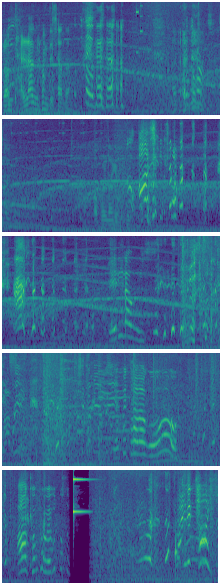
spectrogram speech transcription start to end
그럼 달라 그러면 되잖아. 옆에 옆에. 옆에 타. 어벌나게 무슨. 아 진짜. 내리라고 이씨. 옆에 타라고. 아 경찰 왜 붙었어? 차! 이씨.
